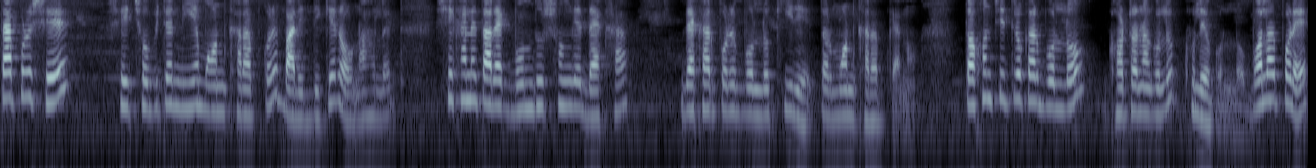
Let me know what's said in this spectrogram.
তারপরে সে সেই ছবিটা নিয়ে মন খারাপ করে বাড়ির দিকে রওনা হলেন। সেখানে তার এক বন্ধুর সঙ্গে দেখা। দেখার পরে বলল, কী রে, তোর মন খারাপ কেন? তখন চিত্রকার বলল, ঘটনাগুলো খুলে বলল। বলার পরে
